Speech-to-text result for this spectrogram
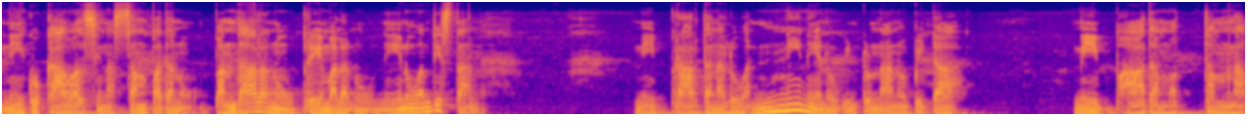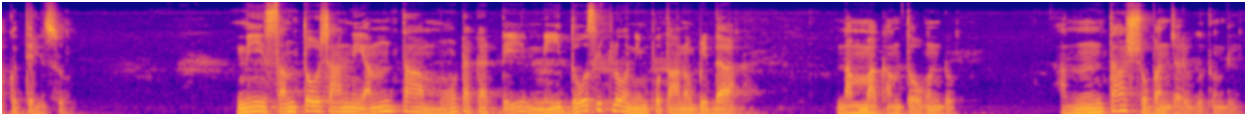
నీకు కావలసిన సంపదను బంధాలను ప్రేమలను నేను అందిస్తాను. నీ ప్రార్థనలు అన్నీ నేను వింటున్నాను బిడ్డ. నీ బాధ మొత్తం నాకు తెలుసు. నీ సంతోషాన్ని అంతా మూట కట్టి నీ దోసిట్లో నింపుతాను బిడ్డ. నమ్మకంతో ఉండు. అంతా శుభం జరుగుతుంది.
